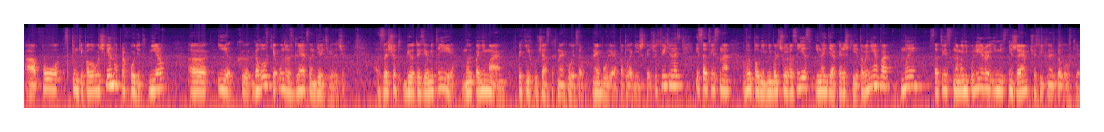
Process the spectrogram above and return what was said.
А по спинке полового члена проходит нерв, э, и к головке он разделяется на 9 веточек. За счет биотезиометрии мы понимаем, в каких участках находится наиболее патологическая чувствительность, и, соответственно, выполнив небольшой разрез и найдя корешки этого нерва, мы, соответственно, манипулируя ими, снижаем чувствительность головки.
